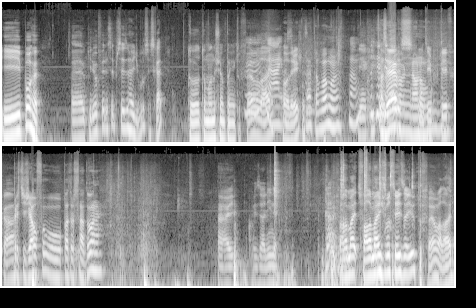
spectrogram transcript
E, porra, é, eu queria oferecer pra vocês o Red Bull, vocês querem? Tô tomando champanhe aqui. Hum, você- Rodrigo. Ah, então vamos, né? Vamos. Tem aqui tem Fazer- vários, não, não- tem por que ficar... Prestigiar o, o patrocinador, né? Ai, coisa linda. Cara, fala mais, fala mais de vocês aí, o Tufel, a Lari,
